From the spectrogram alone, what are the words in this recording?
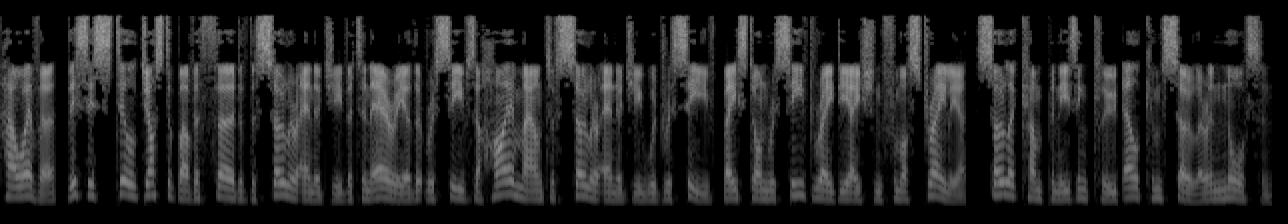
However, this is still just above a third of the solar energy that an area that receives a high amount of solar energy would receive. Based on received radiation from Australia, solar companies include Elkem Solar and Norsun.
